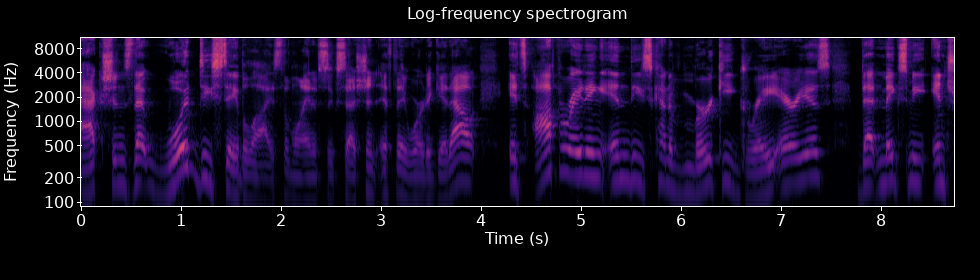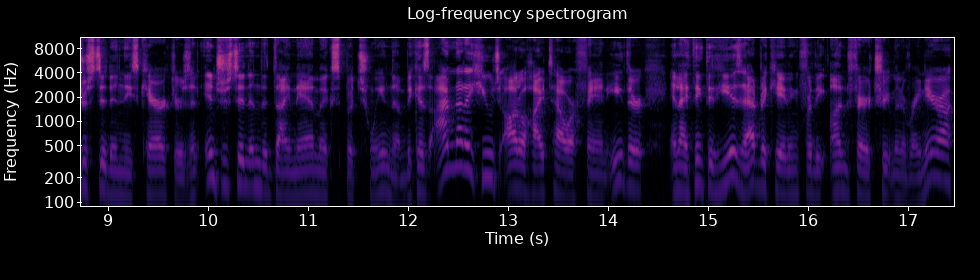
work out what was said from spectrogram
actions that would destabilize the line of succession if they were to get out. It's operating in these kind of murky gray areas that makes me interested in these characters and interested in the dynamics between them because I'm not a huge Otto Hightower fan either, and I think that he is advocating for the unfair treatment of Rhaenyra.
